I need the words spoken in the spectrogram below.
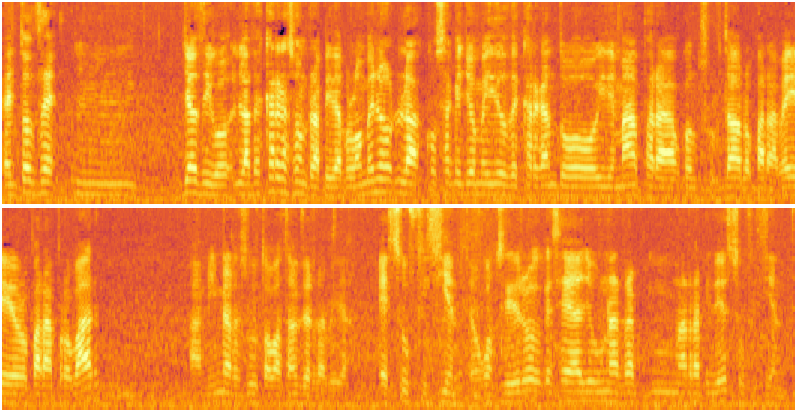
Entonces, mm, ya os digo, las descargas son rápidas, por lo menos las cosas que yo me he ido descargando y demás para consultar o para ver o para probar, a mí me resulta bastante rápida. Es suficiente, no considero que sea una, una rapidez suficiente.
